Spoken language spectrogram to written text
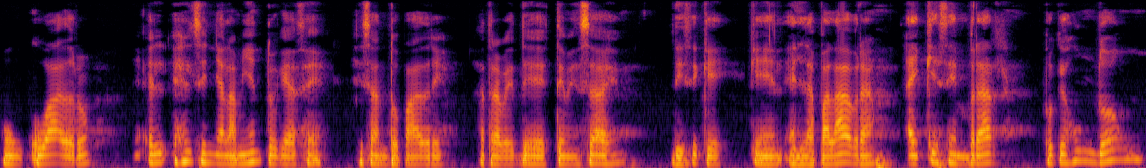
un cuadro. es el señalamiento que hace el Santo Padre a través de este mensaje. Dice que que en, la palabra hay que sembrar, porque es un don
